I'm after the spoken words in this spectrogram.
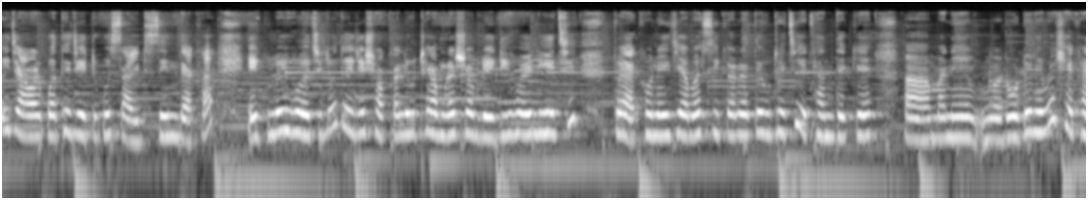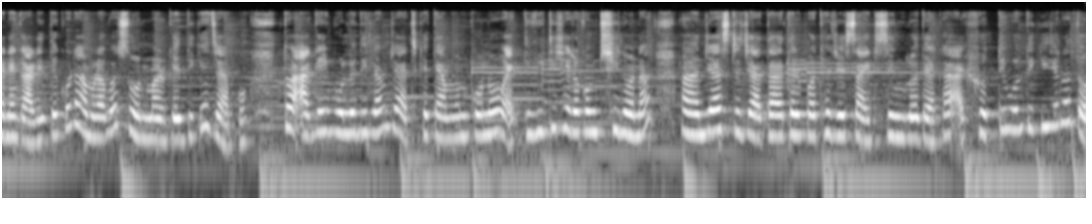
ওই যাওয়ার পথে যেটুকু সাইট সিন দেখা, এগুলোই হয়েছিল। তো এই যে সকালে উঠে আমরা সব রেডি হয়ে নিয়েছি। তো এখন এই যে আবার সিকারাতে উঠেছি, এখান থেকে মানে রোডে নেমে সেখানে গাড়িতে করে আমরা আবার সোনমার্গের দিকে যাব। তো আগেই বলে দিলাম যে আজকে তেমন কোনো অ্যাক্টিভিটি সেরকম ছিল না। জাস্ট যাতায়াতের পথে যে সাইট সিনগুলো দেখা। আর সত্যি বলতে কি জানো তো,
